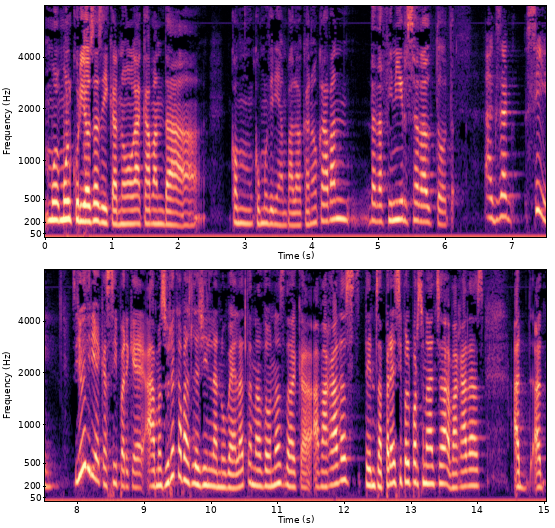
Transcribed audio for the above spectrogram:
molt, molt curioses i que no acaben de... Com, com ho diríem, Palo? Que no acaben de definir-se del tot. Exacte, sí. Jo diria que sí, perquè a mesura que vas llegint la novel·la te n'adones que a vegades tens apreci pel personatge, a vegades et, et,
